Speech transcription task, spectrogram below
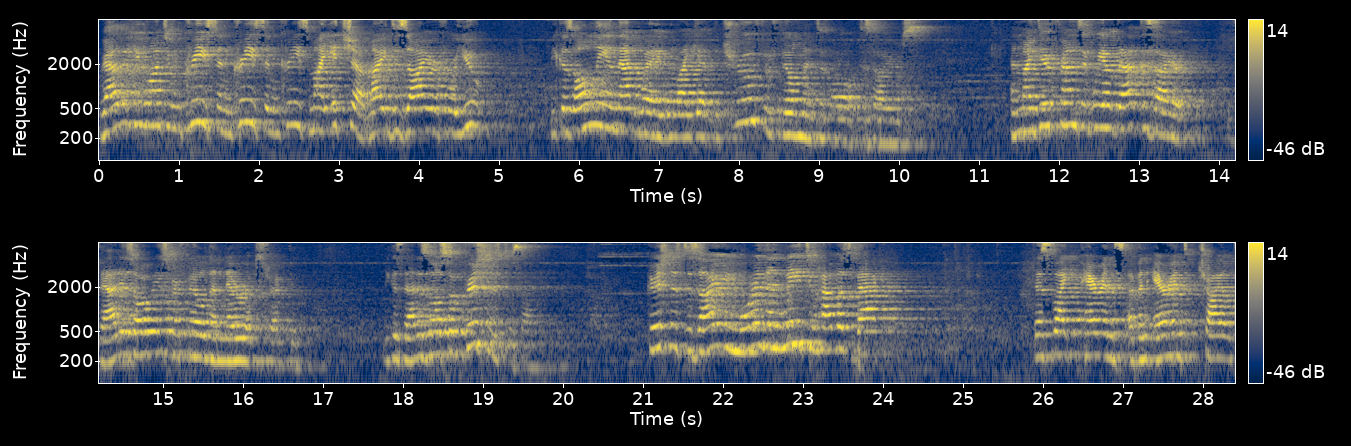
Rather, you want to increase and increase and increase my itcha, my desire for you. Because only in that way will I get the true fulfillment of all desires. And my dear friends, if we have that desire, that is always fulfilled and never obstructed. Because that is also Krishna's desire. Krishna is desiring more than we to have us back. Just like parents of an errant child,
